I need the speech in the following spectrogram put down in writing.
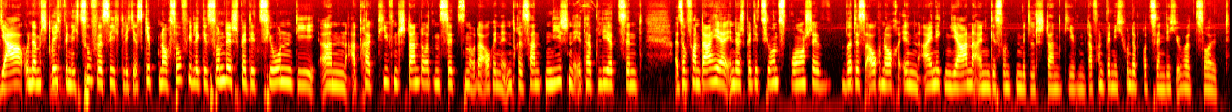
ja, unterm Strich bin ich zuversichtlich. Es gibt noch so viele gesunde Speditionen, die an attraktiven Standorten sitzen oder auch in interessanten Nischen etabliert sind. Also von daher in der Speditionsbranche wird es auch noch in einigen Jahren einen gesunden Mittelstand geben. Davon bin ich hundertprozentig überzeugt.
